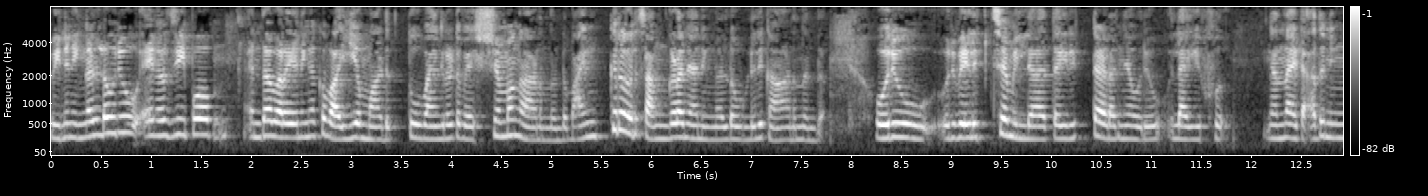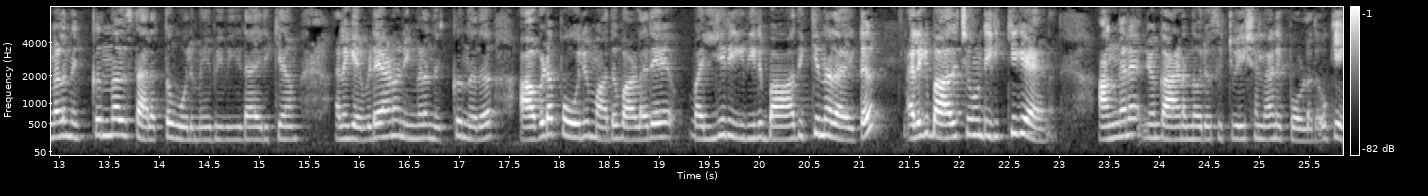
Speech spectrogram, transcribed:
പിന്നെ നിങ്ങളുടെ ഒരു എനർജി ഇപ്പോൾ എന്താ പറയുക നിങ്ങൾക്ക് വയ്യ മടുത്തു ഭയങ്കരമായിട്ട് വിഷമം കാണുന്നുണ്ട്. ഭയങ്കര ഒരു സങ്കടം ഞാൻ നിങ്ങളുടെ ഉള്ളിൽ കാണുന്നുണ്ട്. ഒരു ഒരു വെളിച്ചമില്ലാത്ത ഇരുട്ടടഞ്ഞ ഒരു ലൈഫ് നന്നായിട്ട്. അത് നിങ്ങൾ നിൽക്കുന്ന സ്ഥലത്ത് പോലും മേ ബി വീടായിരിക്കാം അല്ലെങ്കിൽ എവിടെയാണോ നിങ്ങൾ നിൽക്കുന്നത് അവിടെ പോലും അത് വളരെ വലിയ രീതിയിൽ ബാധിക്കുന്നതായിട്ട് അല്ലെങ്കിൽ ബാധിച്ചുകൊണ്ടിരിക്കുകയാണ്. അങ്ങനെ ഞാൻ കാണുന്ന ഒരു സിറ്റുവേഷനിലാണ് ഇപ്പോൾ ഉള്ളത്. ഓക്കെ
